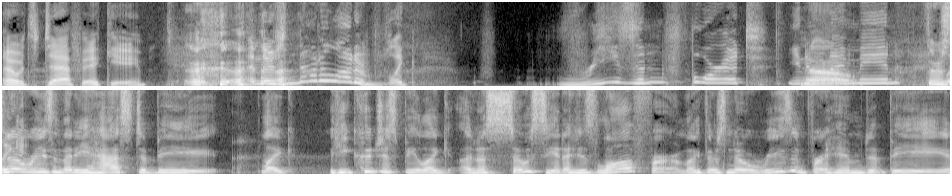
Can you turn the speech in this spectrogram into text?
Oh, it's deaf icky. and there's not a lot of like reason for it. You know what I mean? There's Like, no reason that he has to be like he could just be like an associate at his law firm. Like there's no reason for him to be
